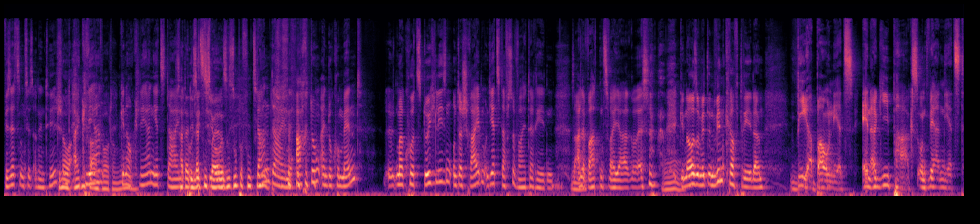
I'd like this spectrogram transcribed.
wir setzen uns jetzt an den Tisch genau, und Eigenverantwortung, klären, genau, klären jetzt deine das hat ja die letzten zwei Jahre so super funktioniert. Dann deine, Achtung, ein Dokument, äh, mal kurz durchlesen, unterschreiben und jetzt darfst du weiterreden. Also ja. alle warten zwei Jahre, weißt du? Ja. Genauso mit den Windkrafträdern. Wir bauen jetzt Energieparks und werden jetzt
